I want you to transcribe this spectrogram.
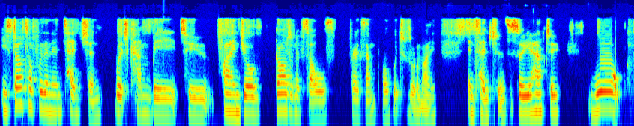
you start off with an intention which can be to find your garden of souls, for example, which was one of my intentions. So you have to walk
